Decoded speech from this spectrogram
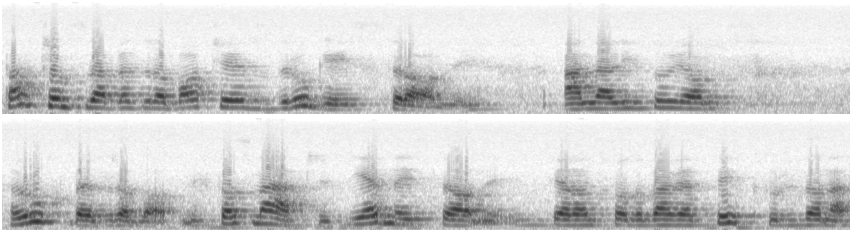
Patrząc na bezrobocie z drugiej strony, analizując ruch bezrobotnych, to znaczy z jednej strony, biorąc pod uwagę tych, którzy do nas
